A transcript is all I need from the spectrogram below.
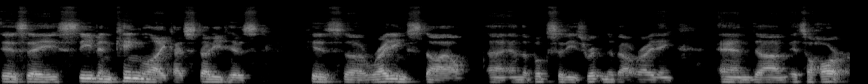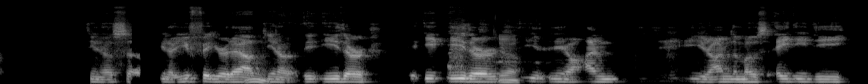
is a Stephen King like. I studied his his uh, writing style uh, and the books that he's written about writing, and um, it's a horror. You know, so you know you figure it out. Mm. You know, either either yeah. you, you know I'm you know I'm the most ADD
